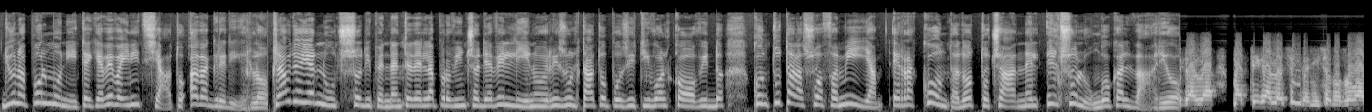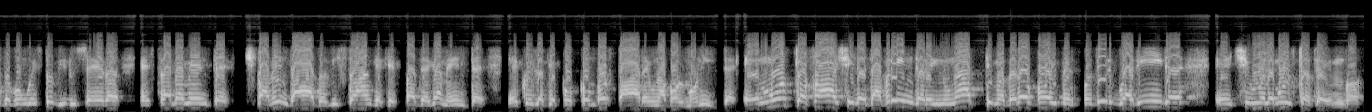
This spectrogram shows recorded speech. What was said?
di una polmonite che aveva iniziato ad aggredirlo. Claudio Iannuzzo, dipendente della provincia di Avellino, il risultato positivo al Covid con tutta la sua famiglia e racconta ad 8 Channel il suo lungo calvario. Dalla mattina alla sera mi sono trovato con questo virus ero estremamente spaventato, visto anche che praticamente è quello che può comportare una polmonite. È molto facile da prendere in un attimo, però poi per poter guarire eh, ci vuole molto tempo.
